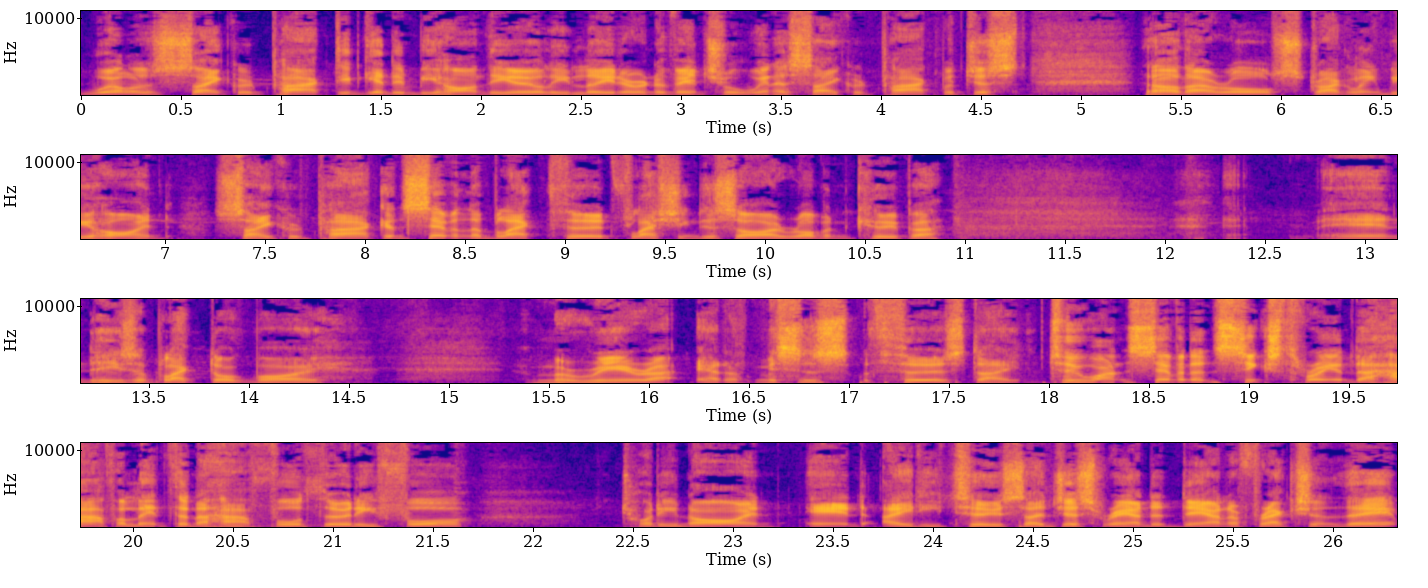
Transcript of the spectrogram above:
well as Sacred Park. Did get in behind the early leader and eventual winner, Sacred Park, but just Oh, they were all struggling behind Sacred Park. And seven, the black third, Flashing Desire, Robin Cooper. And he's a black dog by Marira out of Mrs. Thursday. 217 and 6, three and a half, a length and a half, 434, 29 and 82. So just rounded down a fraction there.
